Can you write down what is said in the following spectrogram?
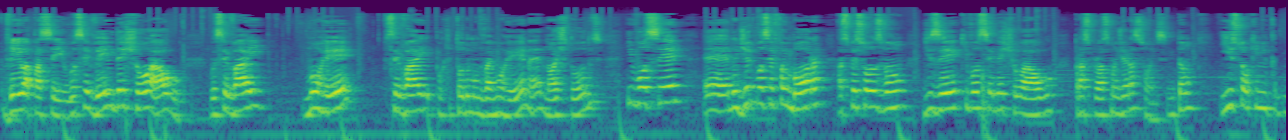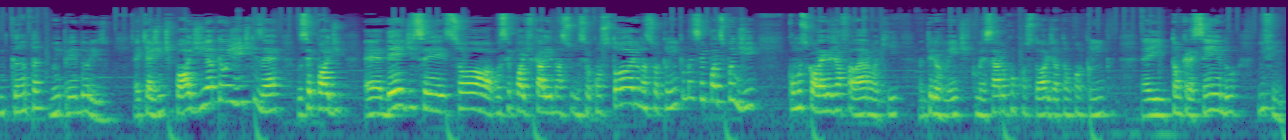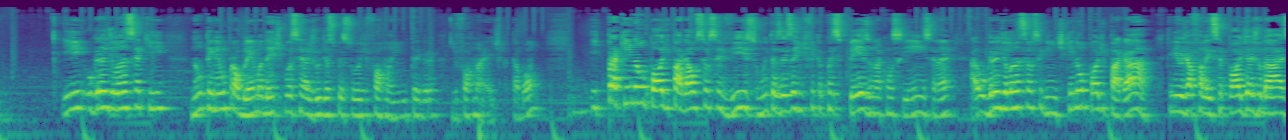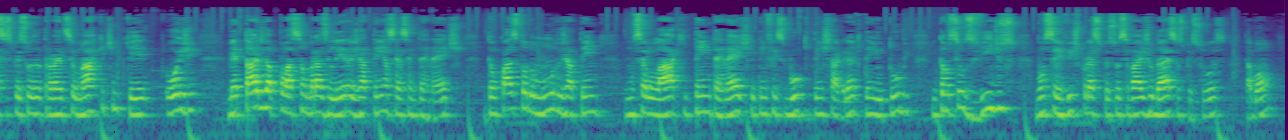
veio a passeio, você veio e deixou algo. Você vai morrer você vai, porque todo mundo vai morrer, né? Nós todos. E você, é, no dia que você for embora, as pessoas vão dizer que você deixou algo para as próximas gerações. Então, isso é o que me encanta no empreendedorismo. É que a gente pode ir até onde a gente quiser. Você pode, é, desde ser só. Você pode ficar ali no seu consultório, na sua clínica, mas você pode expandir. Como os colegas já falaram aqui anteriormente, começaram com consultório, já estão com a clínica né, e estão crescendo, enfim. E o grande lance é que não tem nenhum problema desde que você ajude as pessoas de forma íntegra, de forma ética, tá bom? E para quem não pode pagar o seu serviço, muitas vezes a gente fica com esse peso na consciência, né? O grande lance é o seguinte: quem não pode pagar, que nem eu já falei, você pode ajudar essas pessoas através do seu marketing, porque hoje metade da população brasileira já tem acesso à internet, então quase todo mundo já tem um celular que tem internet, que tem Facebook, que tem Instagram, que tem YouTube. Então seus vídeos vão ser vistos por essas pessoas, você vai ajudar essas pessoas, tá bom?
